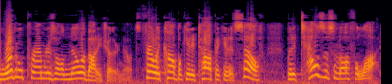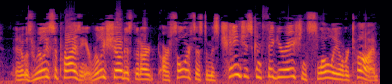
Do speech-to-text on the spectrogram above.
The orbital parameters all know about each other. Now, it's a fairly complicated topic in itself, but it tells us an awful lot. And it was really surprising. It really showed us that our, our solar system has changed its configuration slowly over time,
